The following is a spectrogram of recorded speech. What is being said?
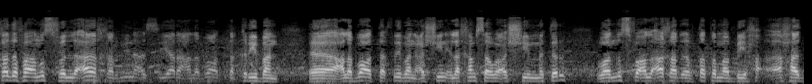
قذف النصف الآخر من السيارة على بعد تقريبا على بعد تقريبا 20 إلى 25 متر. والنصف الآخر ارتطم بأحد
